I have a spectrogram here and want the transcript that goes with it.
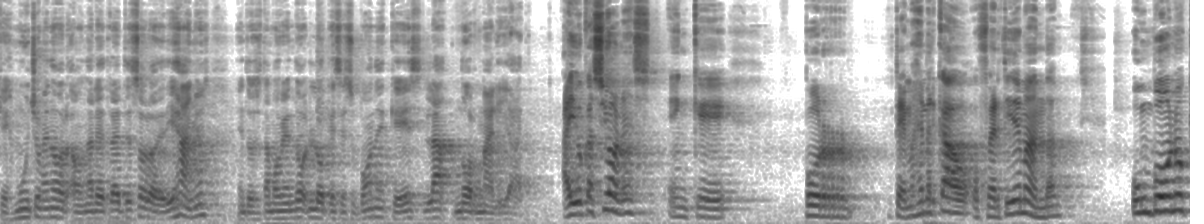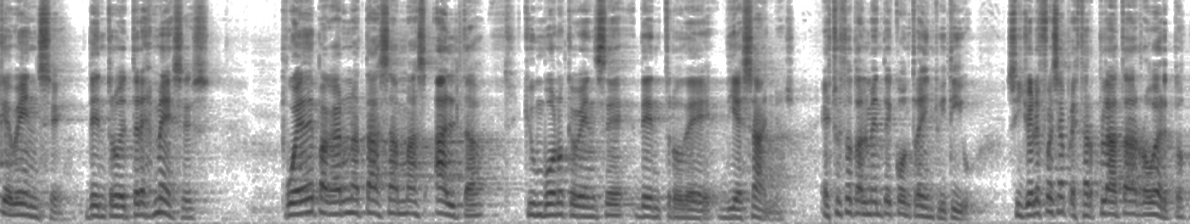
que es mucho menor a una letra del tesoro de 10 años, entonces estamos viendo lo que se supone que es la normalidad. Hay ocasiones en que por temas de mercado, oferta y demanda, un bono que vence dentro de tres meses puede pagar una tasa más alta que un bono que vence dentro de 10 años. Esto es totalmente contraintuitivo. Si yo le fuese a prestar plata a Roberto,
